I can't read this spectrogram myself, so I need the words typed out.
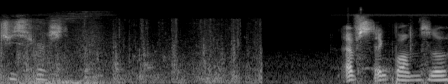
Jesus Christ. I have stink bombs though.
